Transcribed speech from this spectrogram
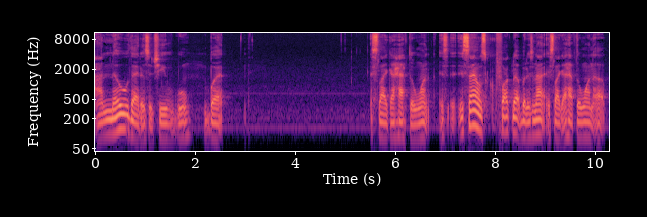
I know that is achievable, but it's like I have to one. it sounds fucked up, but it's not. It's like I have to one up.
